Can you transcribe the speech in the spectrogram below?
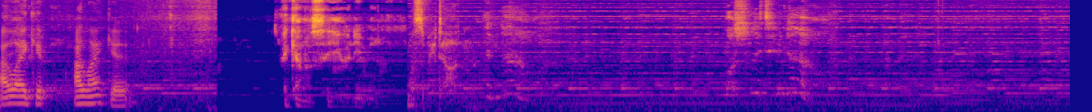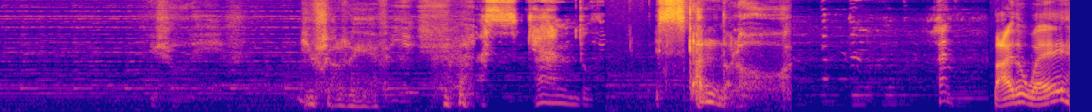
I like it. I like it. I cannot see you anymore. Must be done. And now? What shall I do now? You shall leave. You shall leave. a scandal. Scandalo. By the way,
